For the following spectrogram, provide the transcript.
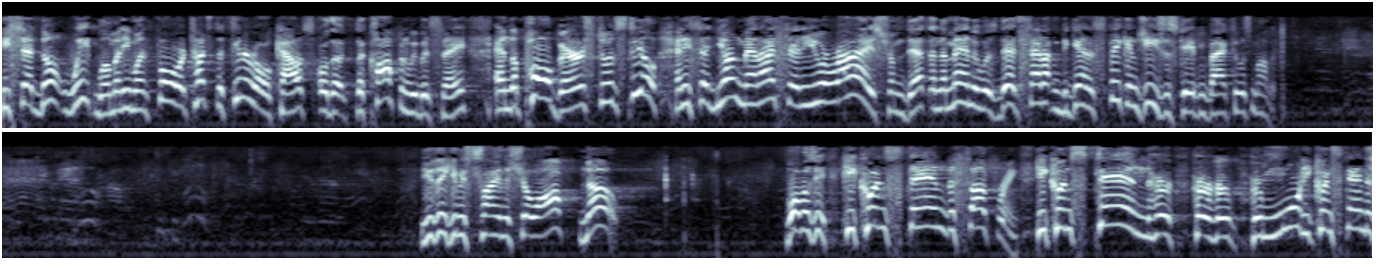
he said, Don't weep, woman. He went forward, touched the funeral couch, or the, the coffin, we would say, and the pallbearer stood still. And he said, Young man, I say to you, arise from death. And the man who was dead sat up and began to speak, and Jesus gave him back to his mother. You think he was trying to show off? No. What was he? He couldn't stand the suffering. He couldn't stand her, her, her, her mourning. He couldn't stand to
